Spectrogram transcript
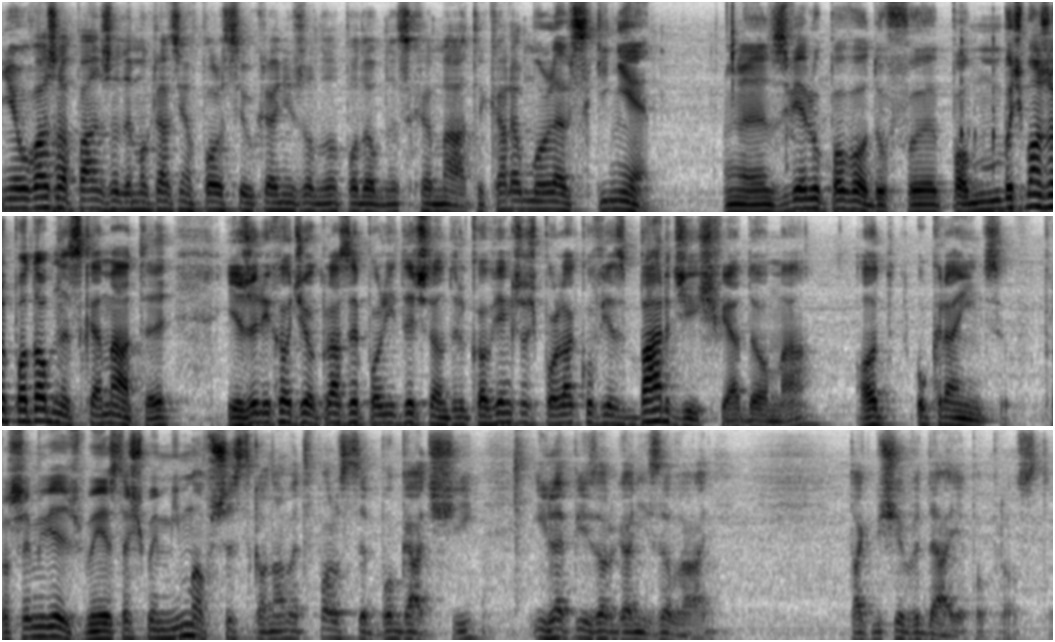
Nie uważa pan, że demokracją w Polsce i Ukrainie rządzą podobne schematy? Karol Mulewski nie. E, Z wielu powodów. E, Być może podobne schematy, jeżeli chodzi o klasę polityczną, tylko większość Polaków jest bardziej świadoma od Ukraińców. Proszę mi wierzyć, my jesteśmy mimo wszystko, nawet w Polsce, bogatsi i lepiej zorganizowani. Tak mi się wydaje po prostu.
